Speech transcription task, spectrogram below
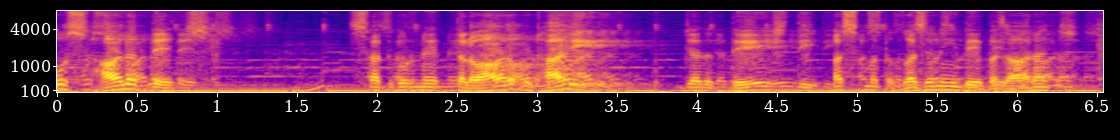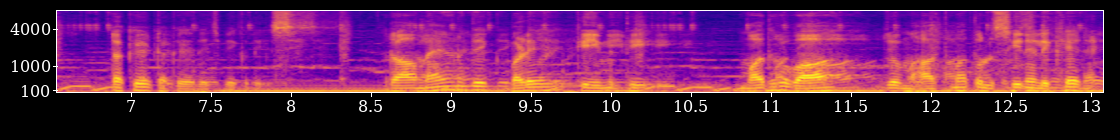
ਉਸ ਹਾਲਤ ਦੇ ਵਿੱਚ ਸਤਿਗੁਰ ਨੇ ਤਲਵਾਰ ਉਠਾਈ ਜਦ ਦੇਸ਼ ਦੀ ਅਸਮਤ ਗਜ਼ਨੀ ਦੇ ਬਾਜ਼ਾਰਾਂ 'ਚ ਟਕੇ ਟਕੇ ਵਿੱਚ ਵਿਕਦੀ ਸੀ। ਰਾਮਾਇਣ ਦੇ ਇੱਕ ਬੜੇ ਕੀਮਤੀ ਮਧੁਰ ਜੋ ਮਹਾਤਮਾ ਤੁਲਸੀ ਨੇ ਲਿਖੇ ਨੇ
